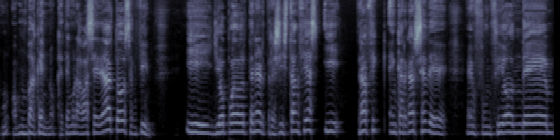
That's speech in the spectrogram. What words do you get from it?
un backend, ¿no? que tenga una base de datos, en fin. Y yo puedo tener tres instancias y Traffic encargarse de, en función de,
